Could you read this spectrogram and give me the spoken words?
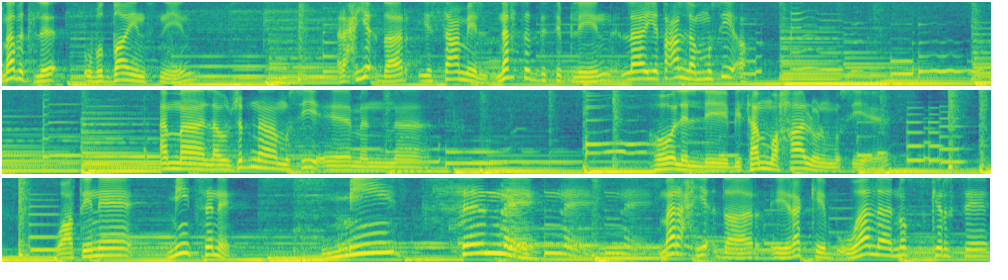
ما بتلق وبتضاين سنين. رح يقدر يستعمل نفس الديسيبلين ليتعلم موسيقى. أما لو جبنا موسيقى من هول اللي بيسموا حالهم الموسيقى. واعطيناه مئة سنة. مئة سنة. ما رح يقدر يركب ولا نص كرسي.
